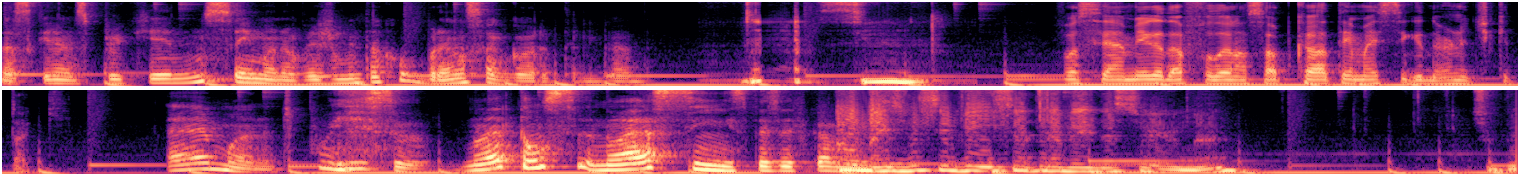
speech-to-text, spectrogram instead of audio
Das crianças? Porque, não sei, mano, eu vejo muita cobrança agora, tá ligado? Sim. Você é amiga da fulana só porque ela tem mais seguidor no TikTok. É, mano, tipo isso. Não é tão. Não é assim Pô, especificamente. mas você vê isso através da sua irmã? Tipo,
